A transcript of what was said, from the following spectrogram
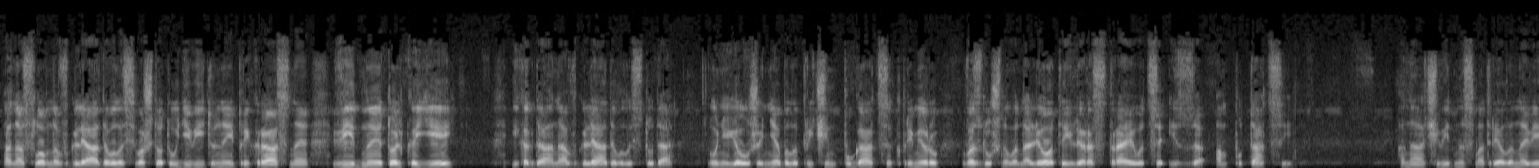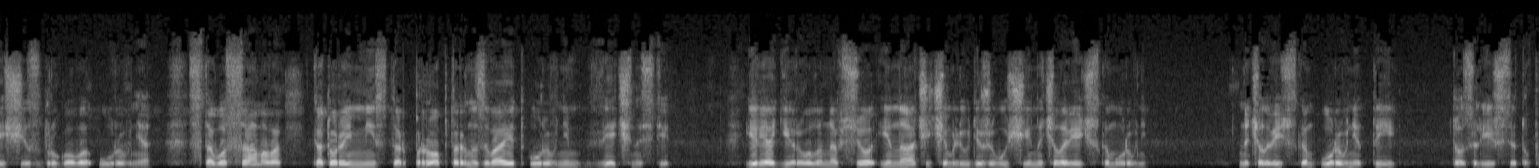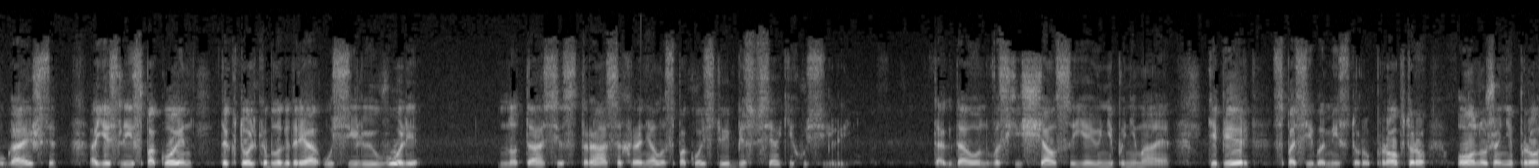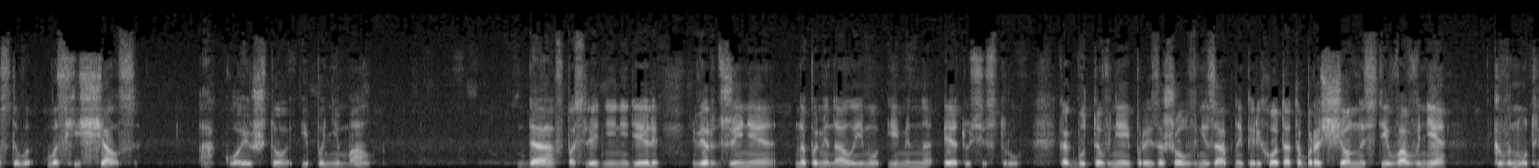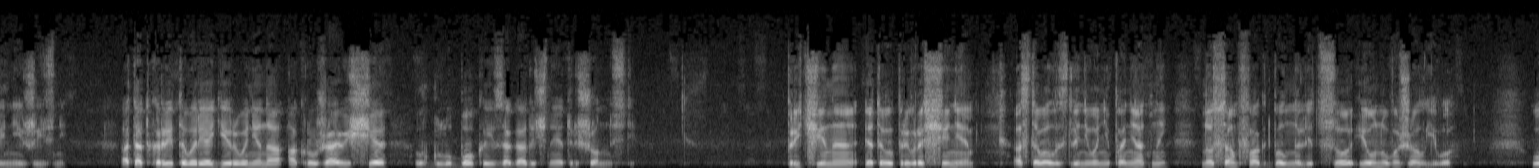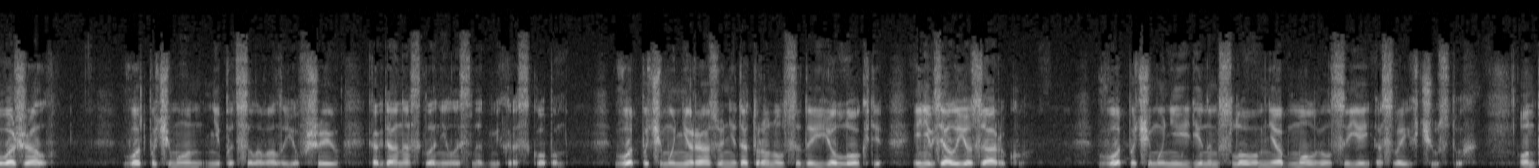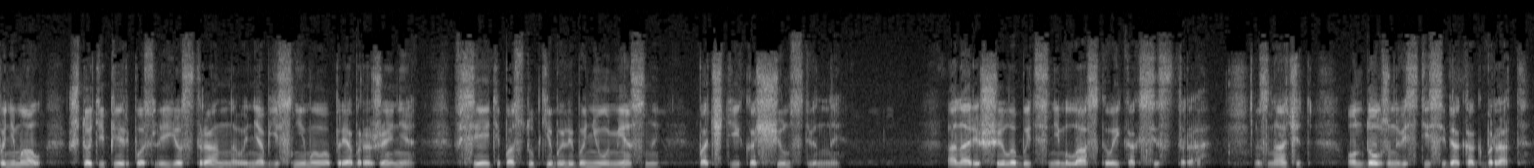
Она словно вглядывалась во что-то удивительное и прекрасное, видное только ей, и когда она вглядывалась туда, У нее уже не было причин пугаться, к примеру, воздушного налета или расстраиваться из-за ампутации. Она, очевидно, смотрела на вещи с другого уровня, с того самого, который мистер Проптер называет уровнем вечности, и реагировала на все иначе, чем люди, живущие на человеческом уровне. На человеческом уровне ты то злишься, то пугаешься, а если и спокоен, так только благодаря усилию воли. Но та сестра сохраняла спокойствие без всяких усилий. Тогда он восхищался ею, не понимая. Теперь, спасибо мистеру Проптору, он уже не просто восхищался, а кое-что и понимал. Да, в последние недели Вирджиния напоминала ему именно эту сестру, как будто в ней произошел внезапный переход от обращенности вовне к внутренней жизни, от открытого реагирования на окружающее к глубокой загадочной отрешенности. Причина этого превращения оставалась для него непонятной, но сам факт был налицо, и он уважал его. Уважал. Вот почему он не поцеловал ее в шею, когда она склонилась над микроскопом. Вот почему ни разу не дотронулся до ее локтя и не взял ее за руку. Вот почему ни единым словом не обмолвился ей о своих чувствах. Он понимал, что теперь, после ее странного, необъяснимого преображения, все эти поступки были бы неуместны, почти кощунственны. Она решила быть с ним ласковой, как сестра. Значит, он должен вести себя как брат.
